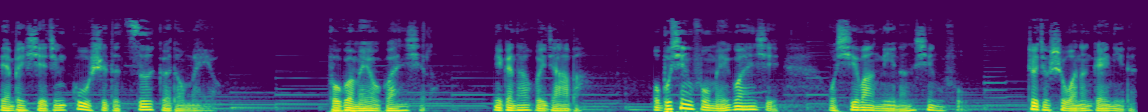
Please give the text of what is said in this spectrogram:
连被写进故事的资格都没有。不过没有关系了，你跟他回家吧。我不幸福没关系，我希望你能幸福，这就是我能给你的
